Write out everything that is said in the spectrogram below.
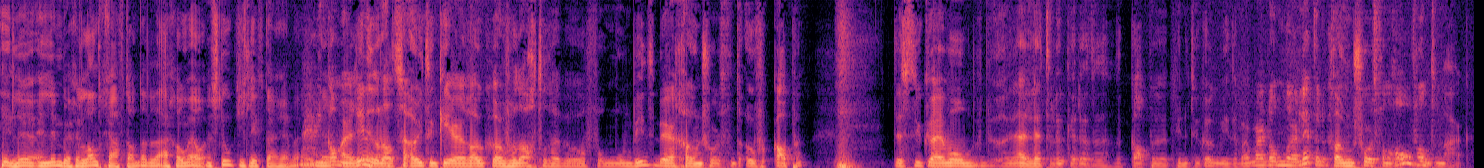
in, in Limburg, landgraaf dan, dat we daar gewoon wel een stoeltjeslift daar hebben. ik kan me herinneren dat ze ooit een keer ook over gedacht hebben of om, om Winterberg gewoon een soort van te overkappen. Dat is natuurlijk helemaal ja, letterlijk, de, de, kappen heb je natuurlijk ook winter, maar dan daar letterlijk gewoon een soort van hal van te maken.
